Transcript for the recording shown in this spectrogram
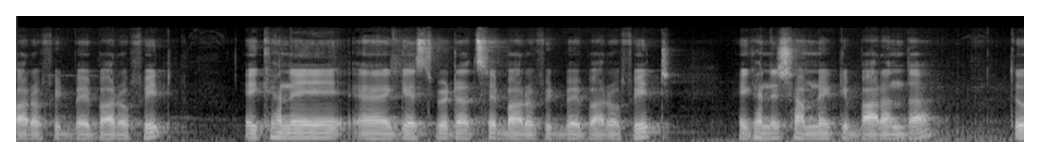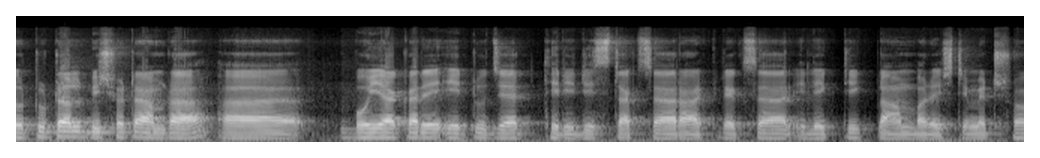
বারো ফিট বাই বারো ফিট এখানে গেস্ট বেড আছে বারো ফিট বাই বারো ফিট এখানে সামনে একটি বারান্দা। তো টোটাল বিষয়টা আমরা বই আকারে A to Z three D structure architecture electric plumber estimate সহ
